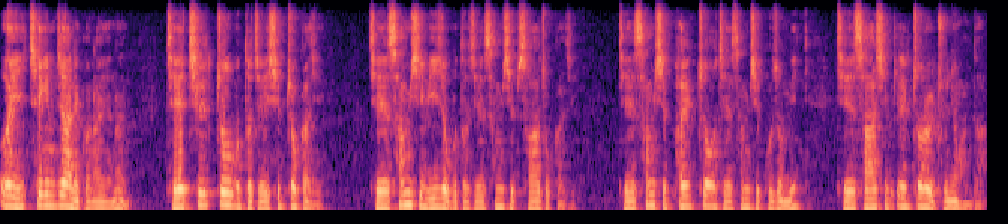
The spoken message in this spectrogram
의 책임 제한에 관하여는 제7조부터 제10조까지 제32조부터 제34조까지 제38조, 제39조 및 제41조를 준용한다.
